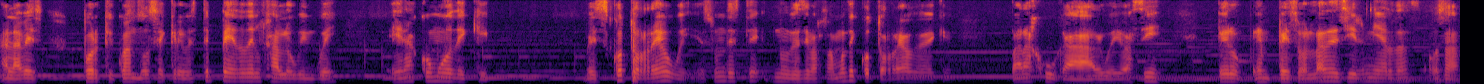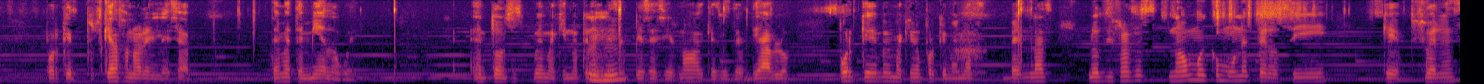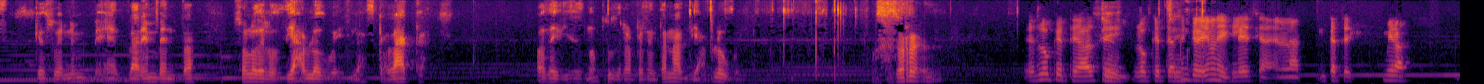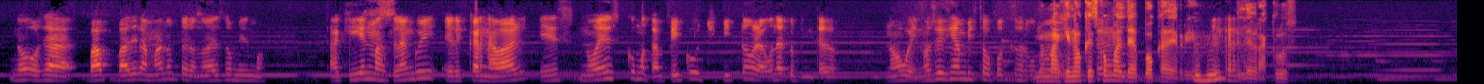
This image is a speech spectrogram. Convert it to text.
A la vez. Porque cuando se creó este pedo del Halloween, güey, era como de que. Es cotorreo, güey. Es un de este. Nos disfrazamos de cotorreo, de que. Para jugar, güey, o así. Pero empezó la decir mierdas, o sea, porque, pues, quieras o no, la iglesia te mete miedo, güey. Entonces, me imagino que la iglesia empieza a decir, no, es que eso es del diablo. ¿Por qué? Me imagino porque ven las, ven las, los disfraces no muy comunes, pero sí que suelen, que suelen eh, dar en venta, son los de los diablos, güey, las calacas. O sea, y dices, no, pues representan al diablo, güey. O sea, eso re- Es lo que te hacen, Sí, lo que te sí. hacen creer en la iglesia, en la mira, no, o sea, va, va de la mano, pero no es lo mismo. Aquí en Mazatlán, güey, el carnaval es, no es como Tampico, chiquito, Laguna del Carpintero. No, güey, no sé si han visto fotos alguna me imagino que es como el de Boca de Río. El de Veracruz.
